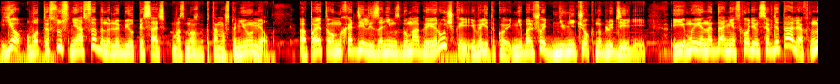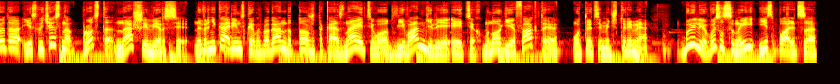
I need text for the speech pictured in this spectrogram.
йо, вот Иисус не особенно любил писать, возможно, потому что не умел. А поэтому мы ходили за ним с бумагой и ручкой и вели такой небольшой дневничок наблюдений. И мы иногда не сходимся в деталях, но это, если честно, просто наши версии. Наверняка римская пропаганда тоже такая, знаете, вот в Евангелии этих многие факты, вот этими четырьмя, были высосаны из пальца.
